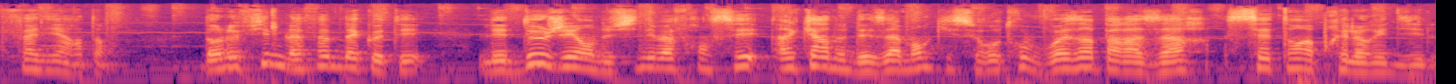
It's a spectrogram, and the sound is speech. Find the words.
Fanny Ardant. Dans le film La femme d'à côté, les deux géants du cinéma français incarnent des amants qui se retrouvent voisins par hasard, 7 ans après leur idylle.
